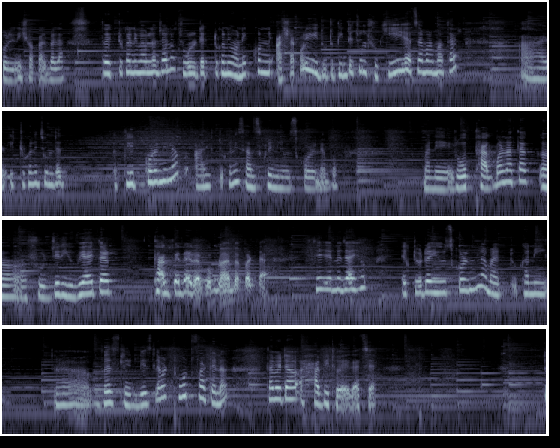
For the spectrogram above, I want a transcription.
করিনি সকালবেলা। তো একটুখানি ভাবলাম, চলো চুলটা একটুখানি অনেকক্ষণ আশা করি এই দুটো তিনটে চুল শুকিয়েই গেছে আমার মাথার। আর একটুখানি চুলটা ক্লিপ করে নিলাম আর একটুখানি সানস্ক্রিন ইউজ করে নেব। মানে রোদ থাক বা না থাক সূর্যের ইউভিআই তো আর থাকবে না এরকম নয় ব্যাপারটা। সেই জন্য যাই হোক, একটু ওটা ইউজ করে নিলাম আর একটুখানি ভেসলিন ভেসলিন আমার ঠোঁট ফাটে না, তবে এটা হ্যাবিট হয়ে গেছে। তো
